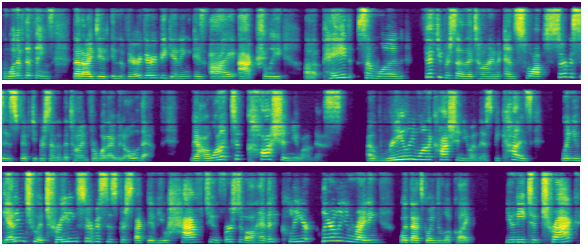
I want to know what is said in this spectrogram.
One of the things that I did in the very, very beginning is I actually uh, paid someone 50% of the time and swapped services 50% of the time for what I would owe them. Now, I want to caution you on this. I really want to caution you on this because when you get into a trading services perspective, you have to, first of all, have it clear, clearly in writing what that's going to look like. You need to track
